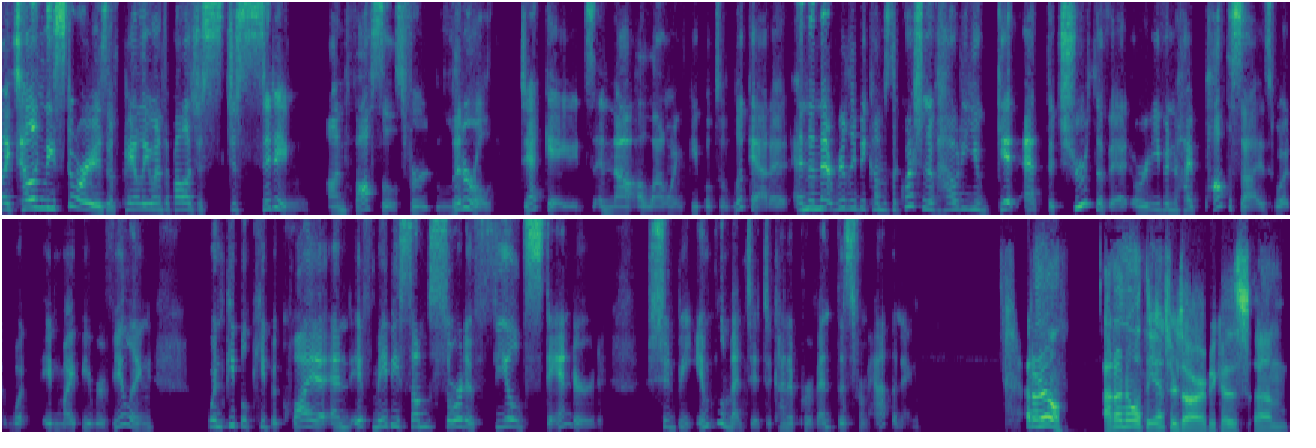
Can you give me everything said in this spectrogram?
like telling these stories of paleoanthropologists just sitting on fossils for literal decades and not allowing people to look at it. And then that really becomes the question of how do you get at the truth of it or even hypothesize what what it might be revealing when people keep it quiet and if maybe some sort of field standard should be implemented to kind of prevent this from happening? I don't know. I don't know what the answers are because um,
